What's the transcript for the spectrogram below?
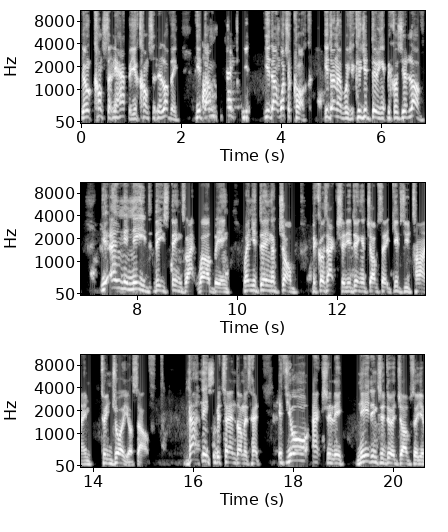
you're constantly happy. You're constantly loving. You don't. Um, you, you don't watch a clock. You don't have because you're doing it because you love. You only need these things like well-being when you're doing a job because actually you're doing a job so it gives you time to enjoy yourself. That needs to be turned on its head. If you're actually needing to do a job so you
